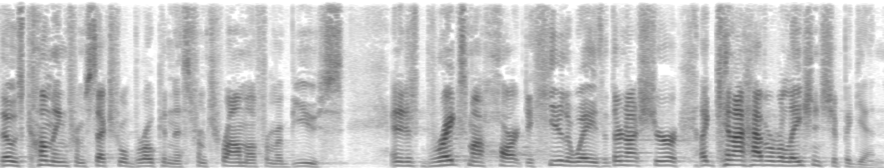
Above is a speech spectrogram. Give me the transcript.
those coming from sexual brokenness, from trauma, from abuse, and it just breaks my heart to hear the ways that they're not sure like can i have a relationship again?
